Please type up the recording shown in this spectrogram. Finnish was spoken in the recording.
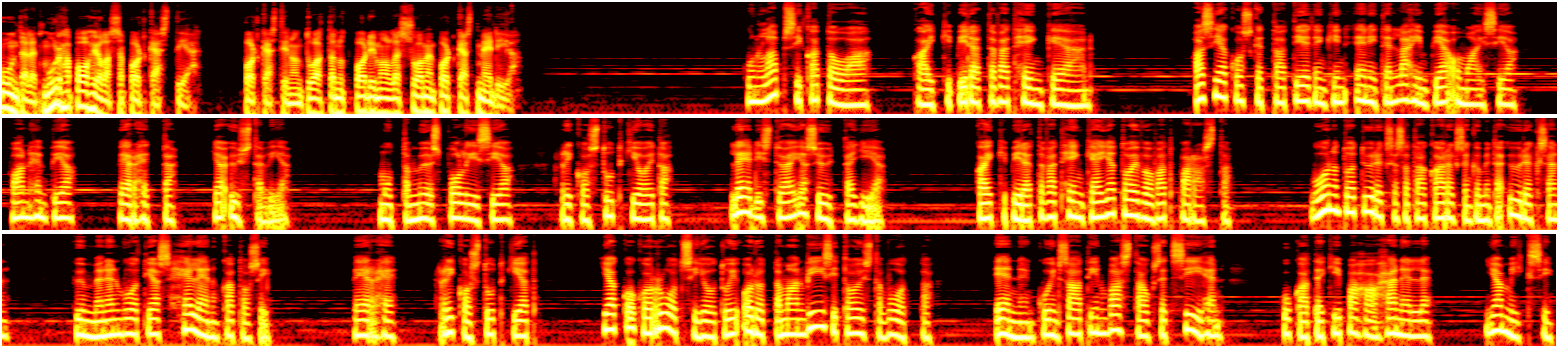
Kuuntelet Murha Pohjolassa podcastia. Podcastin on tuottanut Podimolle Suomen podcast media. Kun lapsi katoaa, kaikki pidättävät henkeään. Asia koskettaa tietenkin eniten lähimpiä omaisia, vanhempia, perhettä ja ystäviä. Mutta myös poliisia, rikostutkijoita, lehdistöä ja syyttäjiä. Kaikki pidättävät henkeä ja toivovat parasta – Vuonna 1989 kymmenenvuotias Helen katosi. Perhe, rikostutkijat ja koko Ruotsi joutui odottamaan 15 vuotta ennen kuin saatiin vastaukset siihen, kuka teki pahaa hänelle ja miksi.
